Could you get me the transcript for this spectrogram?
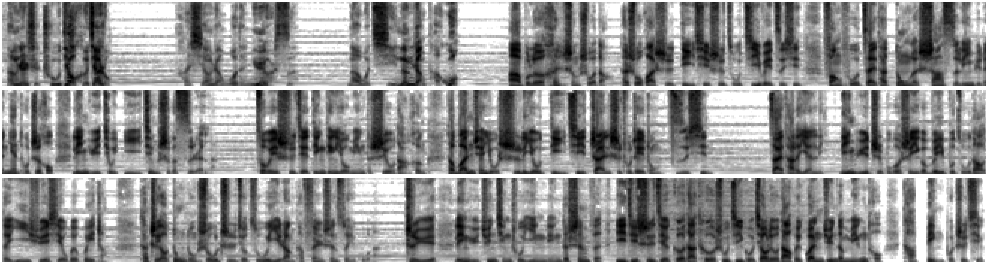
当然是除掉何家荣。他想让我的女儿死，那我岂能让他活？”阿卜勒恨声说道。他说话时底气十足，极为自信，仿佛在他动了杀死林雨的念头之后，林雨就已经是个死人了。作为世界鼎鼎有名的石油大亨，他完全有实力、有底气展示出这种自信。在他的眼里，林宇只不过是一个微不足道的医学协会会长，他只要动动手指就足以让他粉身碎骨了。至于林宇军情处隐灵的身份，以及世界各大特殊机构交流大会冠军的名头，他并不知情。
